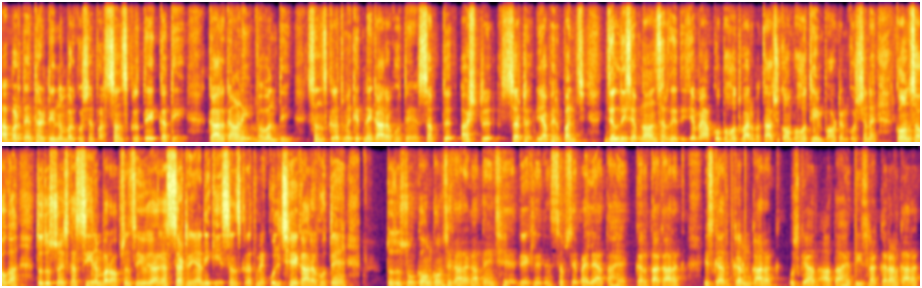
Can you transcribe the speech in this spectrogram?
अब बढ़ते हैं थर्टीन नंबर क्वेश्चन पर। संस्कृते कति कारकाणी भवंती संस्कृत में कितने कारक होते हैं? सप्त, अष्ट सठ या फिर पंच जल्दी से अपना आंसर दे दीजिए। मैं आपको बहुत बार बता चुका हूँ, बहुत ही इंपॉर्टेंट क्वेश्चन है। कौन सा होगा? तो दोस्तों, इसका सी नंबर ऑप्शन सही हो जाएगा सठ यानी कि संस्कृत में कुल छः कारक होते हैं। तो दोस्तों कौन कौन से कारक आते हैं छः देख लेते हैं। सबसे पहले आता है कर्ता कारक, इसके बाद कर्म कारक, उसके बाद आता है तीसरा करण कारक,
